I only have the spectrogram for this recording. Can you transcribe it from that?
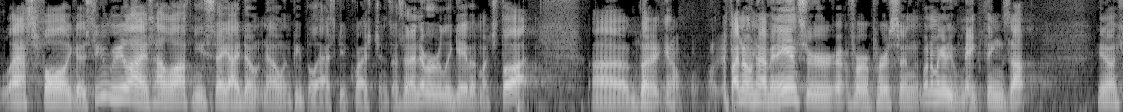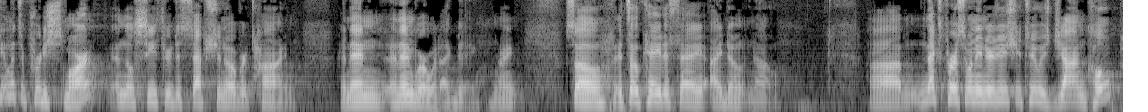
last fall, he goes, Do you realize how often you say, I don't know, when people ask you questions? I said, I never really gave it much thought. Uh, but, you know, if I don't have an answer for a person, what am I going to do? Make things up? You know, humans are pretty smart, and they'll see through deception over time. And then, and then where would I be, right? So it's okay to say, I don't know. Um, next person I want to introduce you to is John Culp.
